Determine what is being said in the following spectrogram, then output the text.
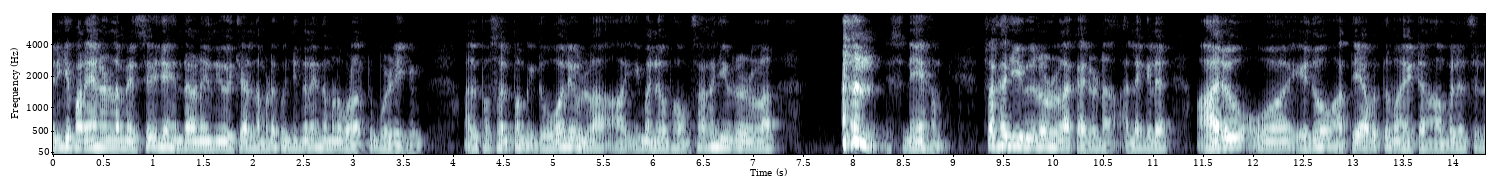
എനിക്ക് പറയാനുള്ള മെസ്സേജ് എന്താണ് എന്ന് ചോദിച്ചാൽ നമ്മുടെ കുഞ്ഞുങ്ങളെ നമ്മൾ വളർത്തുമ്പോഴേക്കും അല്പസ്വല്പം ഇതുപോലെയുള്ള ഈ മനോഭാവം സഹജീവികളോടുള്ള സ്നേഹം സഹജീവികളോടുള്ള കരുണ അല്ലെങ്കിൽ ആരോ ഏതോ അത്യാപത്തുമായിട്ട് ആംബുലൻസിൽ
